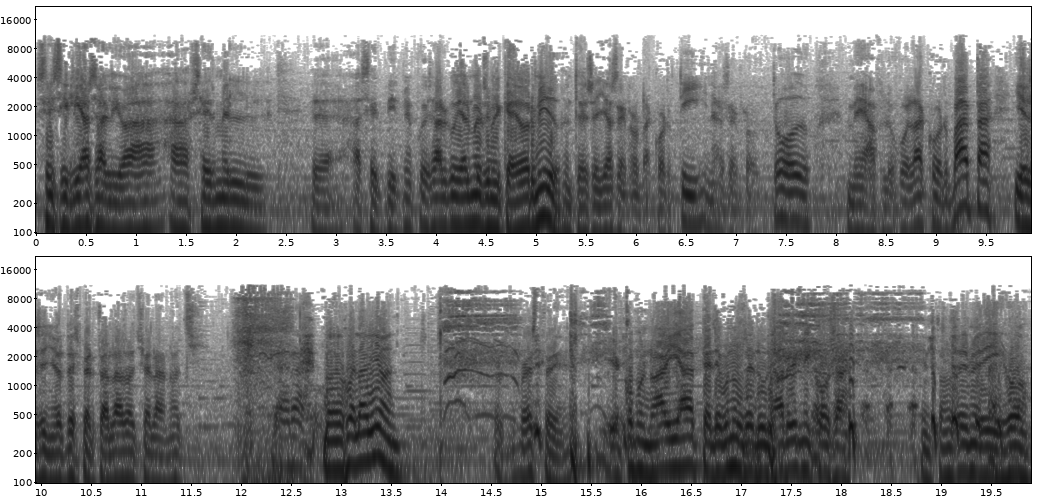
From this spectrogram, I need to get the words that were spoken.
Cecilia salió a, hacerme el, a servirme pues algo y al menos me quedé dormido. Entonces ella cerró la cortina, cerró todo, me aflojó la corbata y el señor despertó a las 8 de la noche. ¿Lo dejó el avión? Por supuesto. Y como no había teléfonos celulares ni cosa, entonces me dijo,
